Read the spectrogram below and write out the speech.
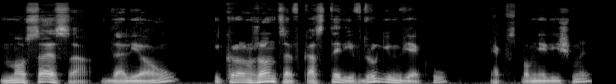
Mosesa de Leon i krążące w Kastylii w II wieku, jak wspomnieliśmy,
